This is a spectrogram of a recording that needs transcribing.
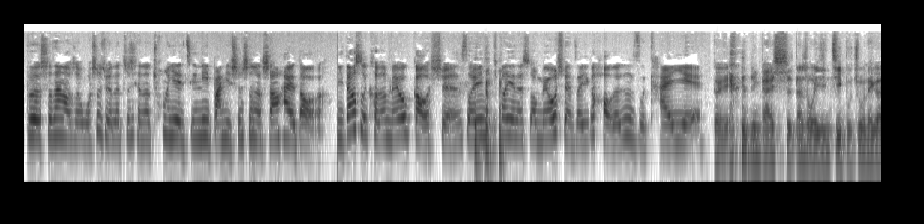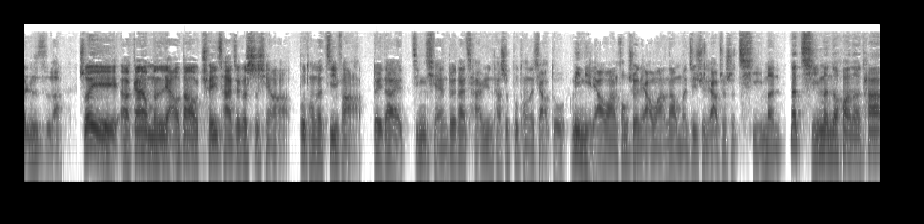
不是十三老师，我是觉得之前的创业经历把你深深的伤害到了。你当时可能没有搞悬，所以你创业的时候没有选择一个好的日子开业。对，应该是，但是我已经记不住那个日子了。所以，呃，刚才我们聊到催财这个事情啊，不同的技法对待金钱、对待财运，它是不同的角度。命理聊完，风水聊完，那我们继续聊就是奇门。那奇门的话呢，它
